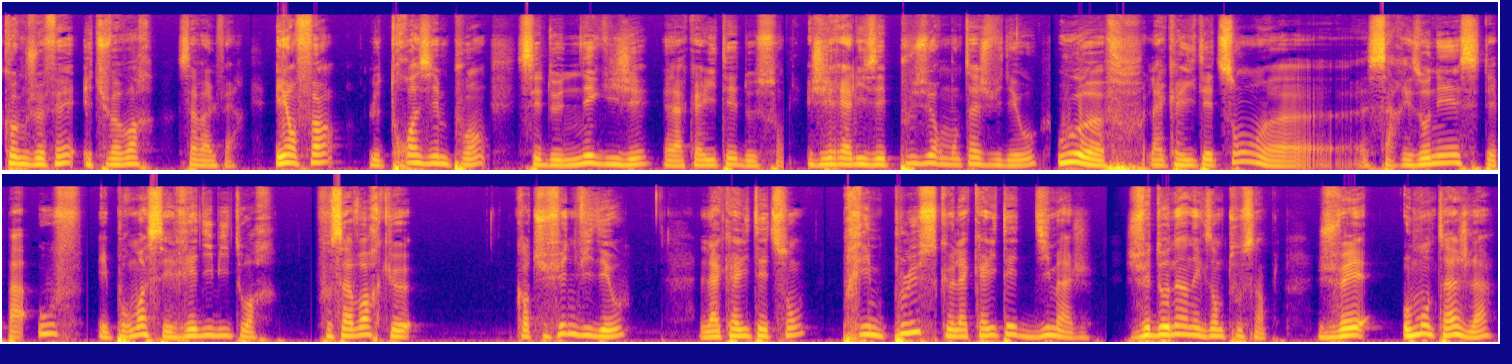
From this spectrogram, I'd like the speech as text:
comme je fais, et tu vas voir, ça va le faire. Et enfin, le troisième point, c'est de négliger la qualité de son. J'ai réalisé plusieurs montages vidéo où euh, la qualité de son, euh, ça résonnait, c'était pas ouf, et pour moi c'est rédhibitoire. Faut savoir que quand tu fais une vidéo, la qualité de son prime plus que la qualité d'image. Je vais donner un exemple tout simple. Je vais au montage là,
